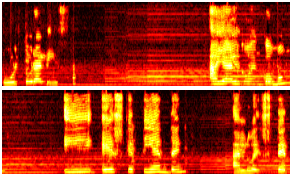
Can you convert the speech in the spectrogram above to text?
culturalista hay algo en común y es que tienden a lo estético.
